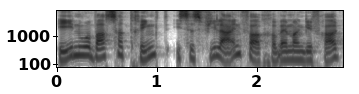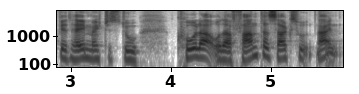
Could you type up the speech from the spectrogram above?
eh nur Wasser trinkt, ist es viel einfacher. Wenn man gefragt wird, hey, möchtest du Cola oder Fanta, sagst du, nein,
